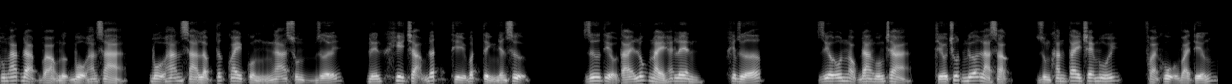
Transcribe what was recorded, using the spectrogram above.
hung ác đạp vào ngực bộ hãn xà, bộ hãn xà lập tức quay cuồng ngã xuống dưới, đến khi chạm đất thì bất tỉnh nhân sự. Dư tiểu tái lúc này hét lên, khiếp giữa diêu ôn ngọc đang uống trà, thiếu chút nữa là sặc, dùng khăn tay che mũi, phải khụ vài tiếng,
